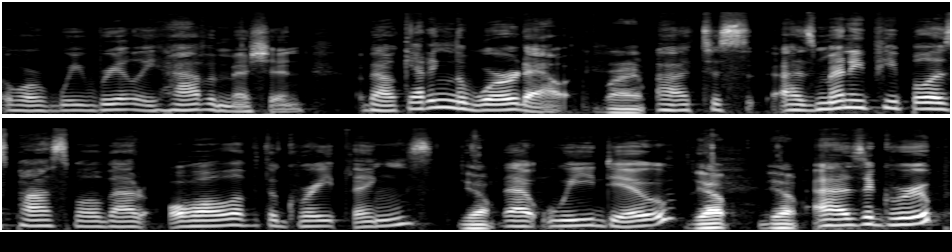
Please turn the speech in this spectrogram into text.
or we really have a mission about getting the word out Right. uh, to s- as many people as possible about all of the great things Yep. that we do Yep. Yep. as a group.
